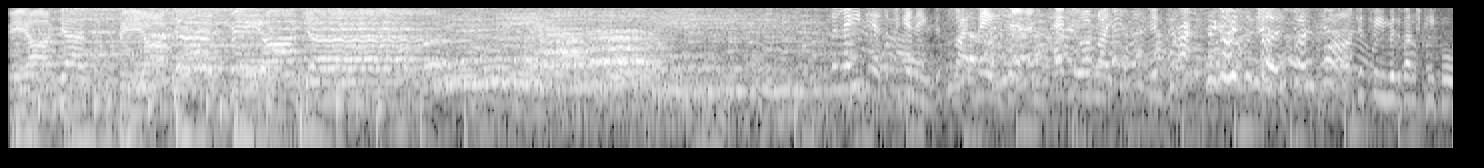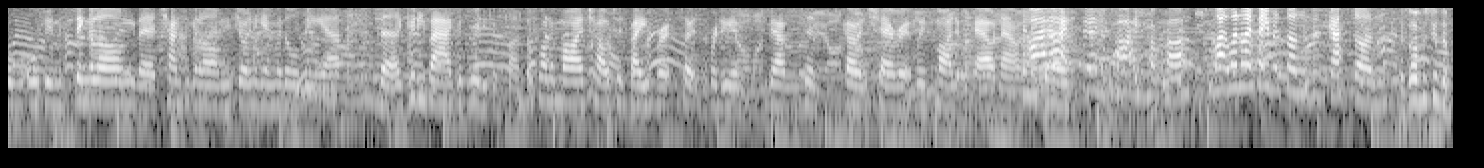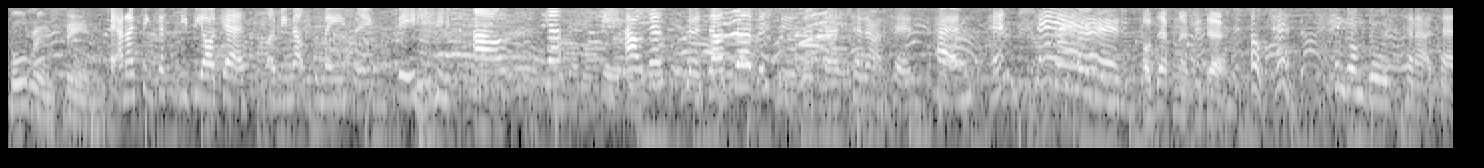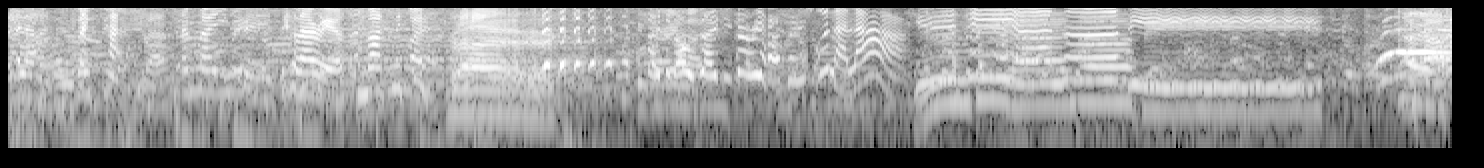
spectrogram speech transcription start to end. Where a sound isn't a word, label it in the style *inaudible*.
Be our guest, beginning just like made it and everyone like interacting. *laughs* I just thought it was so fun. just being with a bunch of people all doing the sing along, the chanting along, joining in with all the uh, the goodie bag was really good fun. It's one of my childhood favourites, so it's brilliant to be able to go and share it with my little girl now. I liked doing the party popper. My, one of my favourite songs is Gaston. It's obviously the ballroom scene. And I think definitely Be Our Guest. I mean, that was amazing. Be *laughs* Our Guest, Be Our Guest, put our service to the test. 10 out of 10. 10. 10? 10! Oh, definitely 10. Oh, 10. Sing alongs are always a 10 out of 10. 11. Spectacular. Amazing. Hilarious. Magnifique. Old lady very happy. Ooh la la. Beauty and the Beast. Bravo! *laughs*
